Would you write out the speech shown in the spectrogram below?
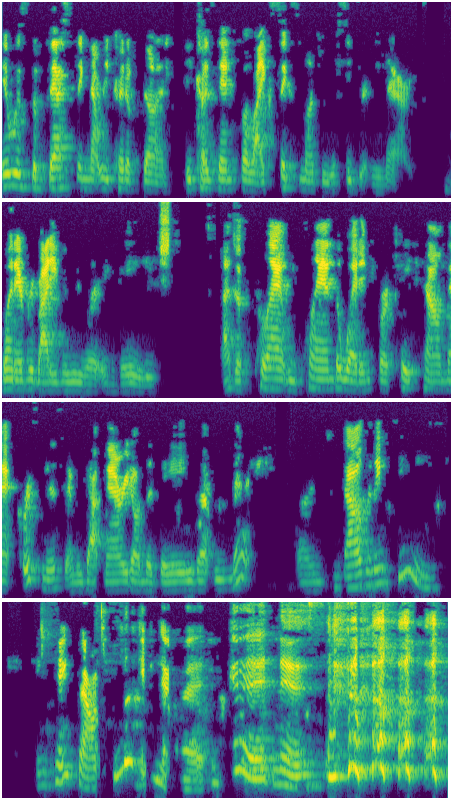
it was the best thing that we could have done because then for like six months we were secretly married, but everybody knew we were engaged. I just planned, we planned the wedding for Cape Town that Christmas and we got married on the day that we met in 2018 in Cape Town. Look at that. Goodness.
